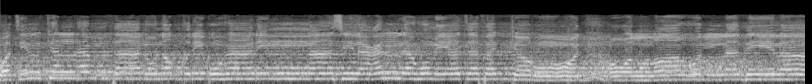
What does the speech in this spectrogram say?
وتلك الأمثال نضربها للناس لعلهم يتفكرون. والله الذي لا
